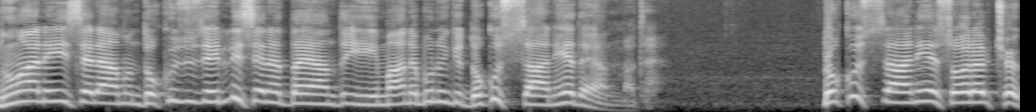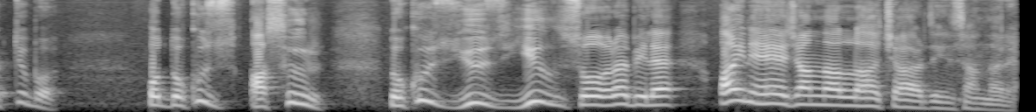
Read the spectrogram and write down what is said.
Nuh Aleyhisselam'ın 950 sene dayandığı imanı bununki 9 saniye dayanmadı. 9 saniye sonra çöktü bu. O 9 asır, 900 yıl sonra bile aynı heyecanla Allah'a çağırdı insanları.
